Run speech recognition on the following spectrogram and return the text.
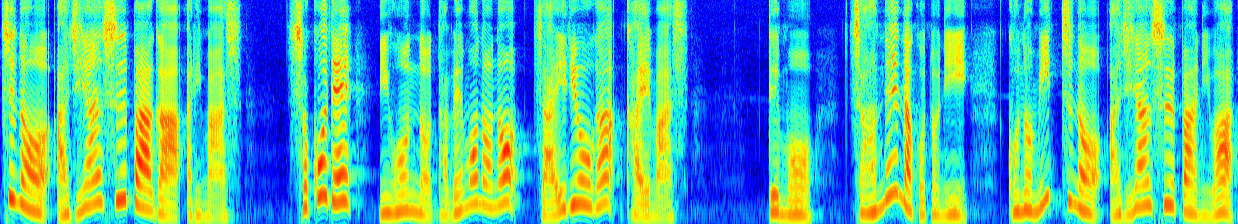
つのアジアンスーパーがあります。そこで日本の食べ物の材料が買えます。でも残念なことにこの3つのアジアンスーパーには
